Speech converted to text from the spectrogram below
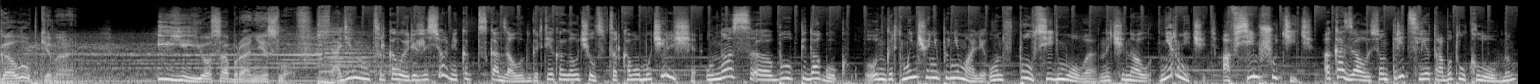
Голубкина и ее собрание слов. Один цирковой режиссер мне как-то сказал, он говорит, я когда учился в цирковом училище, у нас э, был педагог. Он говорит, мы ничего не понимали. Он в пол седьмого начинал нервничать, а в семь шутить. Оказалось, он 30 лет работал клоуном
